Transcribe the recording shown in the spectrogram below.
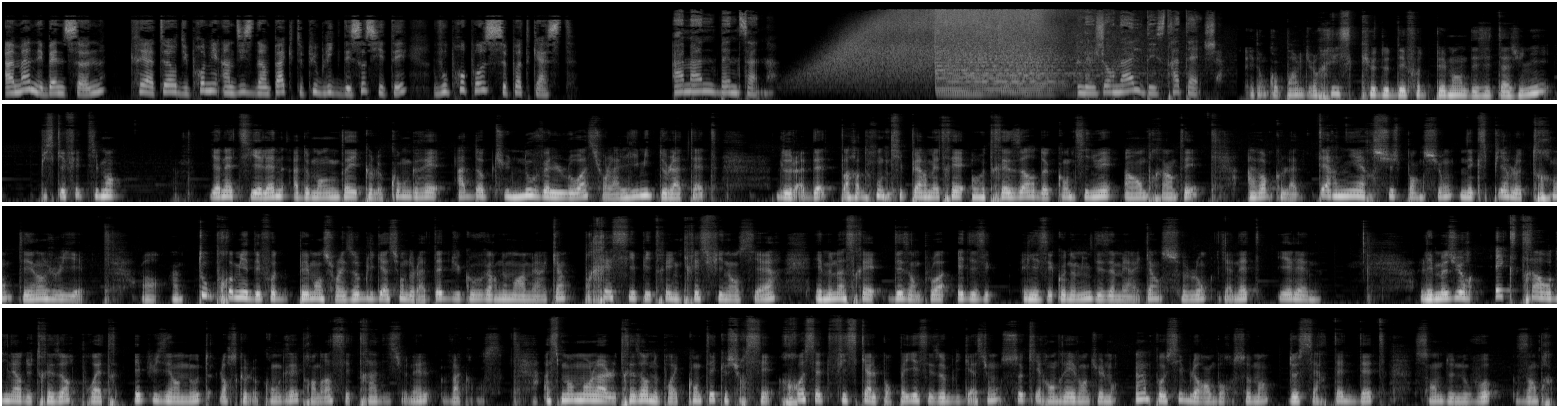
Haman et Benson, créateurs du premier indice d'impact public des sociétés, vous proposent ce podcast. Haman Benson. Le journal des stratèges. Et donc on parle du risque de défaut de paiement des États-Unis, puisqu'effectivement, Yannette Yellen a demandé que le Congrès adopte une nouvelle loi sur la limite de la tête, de la dette, pardon, qui permettrait au Trésor de continuer à emprunter avant que la dernière suspension n'expire le 31 juillet. Alors, un tout premier défaut de paiement sur les obligations de la dette du gouvernement américain précipiterait une crise financière et menacerait des emplois et, les économies des Américains selon Yannette Yellen. Les mesures extraordinaires du Trésor pourraient être épuisées en août lorsque le Congrès prendra ses traditionnelles vacances. À ce moment-là, le Trésor ne pourrait compter que sur ses recettes fiscales pour payer ses obligations, ce qui rendrait éventuellement impossible le remboursement de certaines dettes sans de nouveaux emprunts.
